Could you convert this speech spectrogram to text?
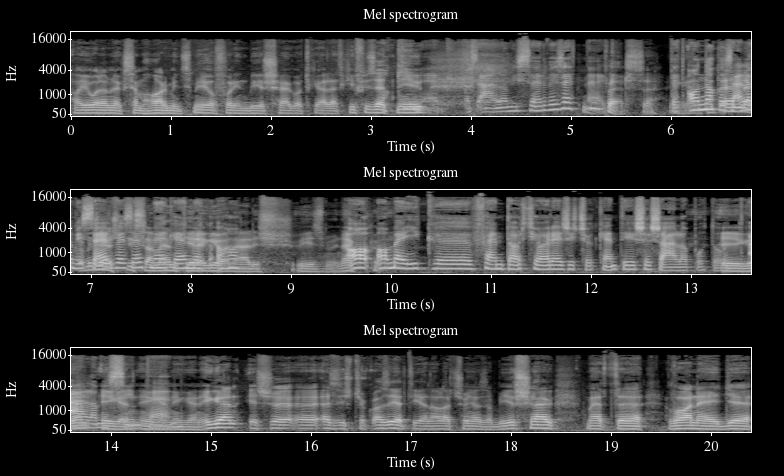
ha jól emlékszem, 30 millió forint bírságot kellett kifizetniük. Akinek? Az állami szervezetnek? Persze. Tehát igen. annak Tehát az állami szervezetnek ennek regionális aha, vízműnek. A, amelyik uh, fenntartja a rezsicsökkentéses állapotot igen, állami igen, szinten. Igen, igen, igen, és uh, ez is csak azért ilyen alacsony az a bírság, mert uh, van egy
